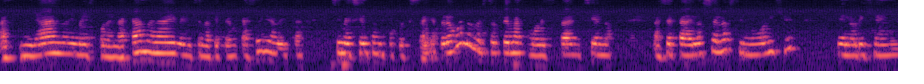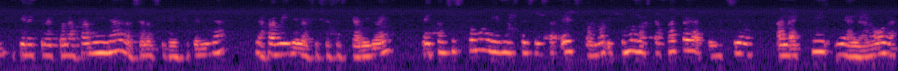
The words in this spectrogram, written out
admirando y me ponen la cámara y me dicen lo que tengo que hacer y ahorita sí me siento un poco extraña. Pero bueno, nuestro tema, como les estaba diciendo, acerca de los celos, tiene un origen el origen tiene que ver con la familia, los celos y la infidelidad, la familia y los sucesos que ha habido ahí. Entonces, ¿cómo es esto, no? Y cómo nuestra falta de atención a la aquí y a la ahora,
